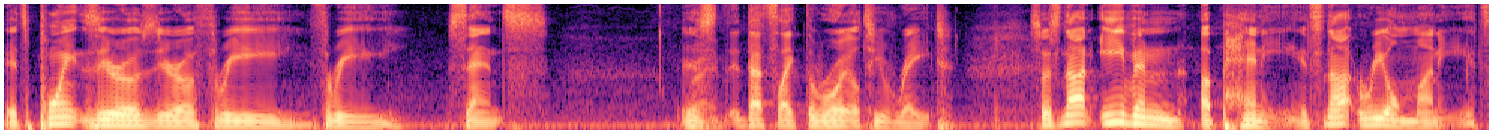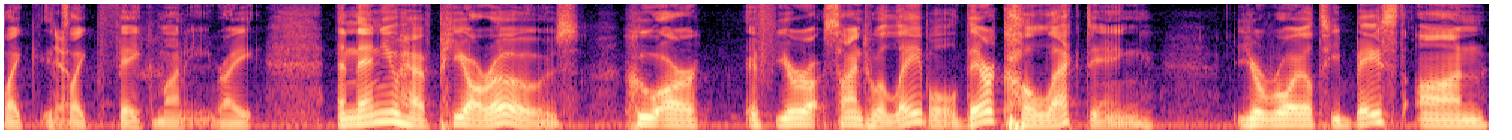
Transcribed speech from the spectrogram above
it's 0.0033 cents is that's like the royalty rate. So it's not even a penny. It's not real money. It's like it's Yeah. like fake money right? And then you have pros who are if you're signed to a label they're collecting your royalty based on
